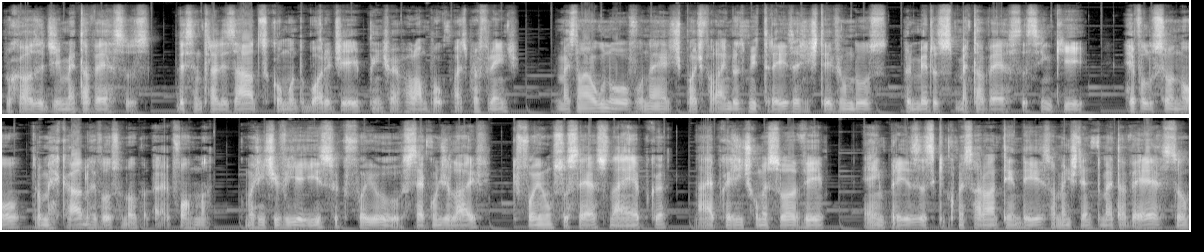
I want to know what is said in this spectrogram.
por causa de metaversos descentralizados como o do Body Ape, a gente vai falar um pouco mais para frente. Mas não é algo novo, né? A gente pode falar em 2003, a gente teve um dos primeiros metaversos assim que revolucionou para o mercado, revolucionou a forma como a gente via isso, que foi o Second Life, que foi um sucesso na época. Na época a gente começou a ver é, empresas que começaram a atender somente dentro do metaverso,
